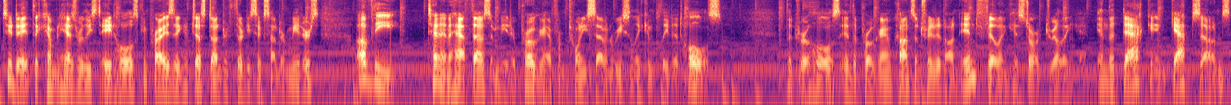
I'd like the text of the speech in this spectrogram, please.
To date, the company has released eight holes comprising of just under 3,600 meters of the 10,500 meter program from 27 recently completed holes. The drill holes in the program concentrated on infilling historic drilling in the DAC and gap zones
